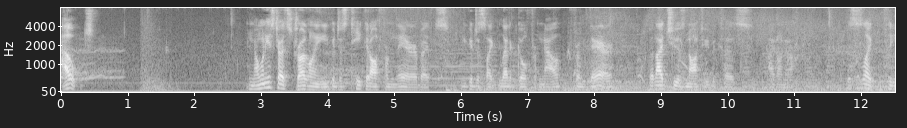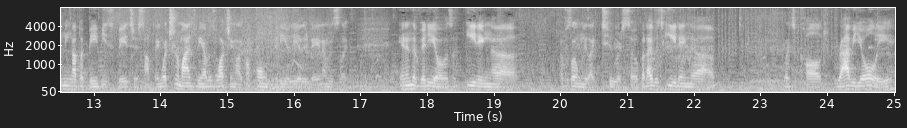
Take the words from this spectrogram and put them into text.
Ouch! Now when he starts struggling, you could just take it off from there, but you could just like let it go from now, from there. But I choose not to because, I don't know. This is like cleaning up a baby's face or something, which reminds me, I was watching like a home video the other day, and I was like, and in the video I was like, eating, uh, I was only like two or so, but I was eating, uh, what's it called, ravioli,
